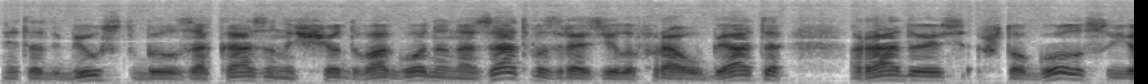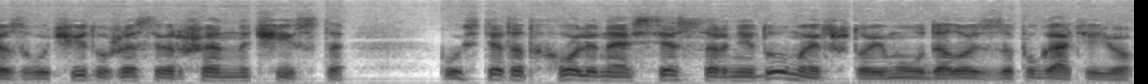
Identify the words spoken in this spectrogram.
«Этот бюст был заказан еще два года назад», — возразила фрау Беата, радуясь, что голос ее звучит уже совершенно чисто. «Пусть этот холеный асессор не думает, что ему удалось запугать ее».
